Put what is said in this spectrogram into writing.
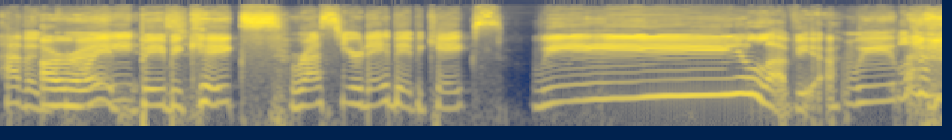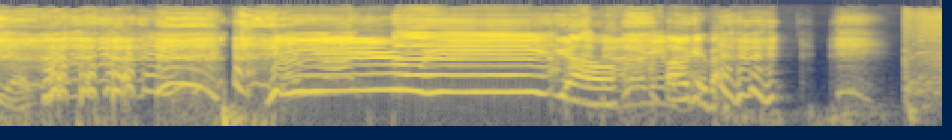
Have a all great right, baby cakes, rest of your day, baby cakes. we love you. We love you. Here we go. bad. Okay, bye. Okay, bye.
